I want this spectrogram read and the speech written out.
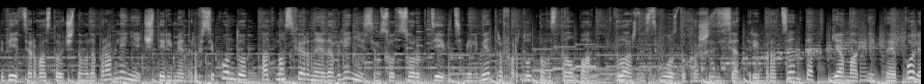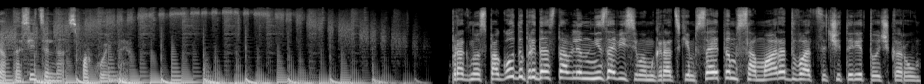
Ветер восточного направления 4 метра в секунду. Атмосферное давление 749 миллиметров ртутного столба. Влажность воздуха 63%. Геомагнитное поле относительно спокойное. Прогноз погоды предоставлен независимым городским сайтом samara24.ru.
